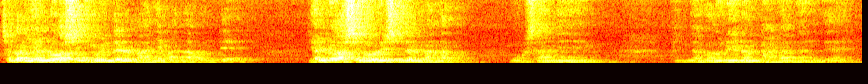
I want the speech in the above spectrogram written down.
제가 연로하신 교인들을 많이 만나본데 연로하신 어르신들 만나면 목사님 내가 은혜는 받았는데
